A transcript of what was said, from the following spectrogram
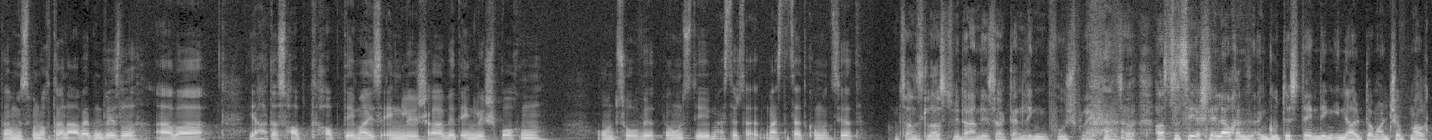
da müssen wir noch dran arbeiten ein bisschen. Aber ja, das Haupt, Hauptthema ist Englisch, wird Englisch gesprochen und so wird bei uns die Meisterzeit, Meisterzeit kommuniziert. Und sonst lässt wieder Andi sagt, einen linken Fuß sprechen. Also hast du sehr schnell auch ein, ein, gutes Standing innerhalb der Mannschaft gemacht,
